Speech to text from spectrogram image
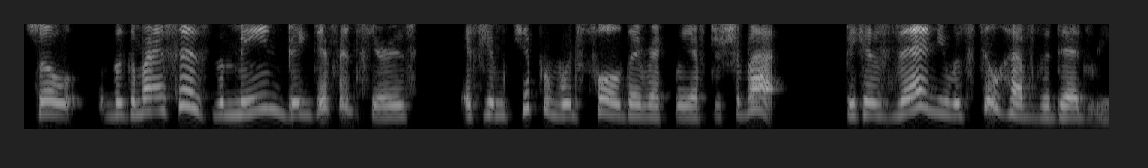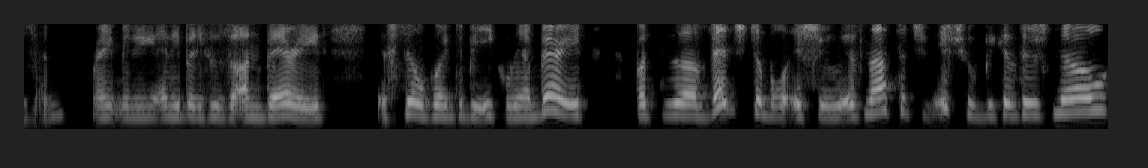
So the Gemara says the main big difference here is if Yom Kippur would fall directly after Shabbat, because then you would still have the dead reason, right? Meaning anybody who's unburied is still going to be equally unburied. But the vegetable issue is not such an issue because there's no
